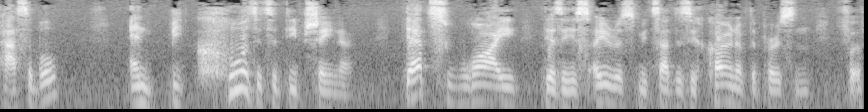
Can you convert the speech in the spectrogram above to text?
possible, and because it's a deep Shena, that's why there's a Yisairis mitzad the Zikaron of the person for,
